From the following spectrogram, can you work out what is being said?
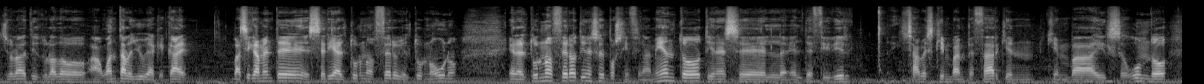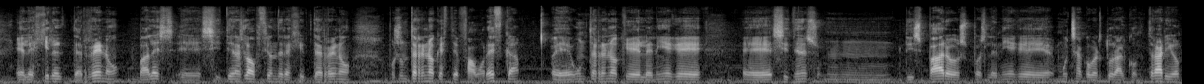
yo la he titulado Aguanta la lluvia que cae. Básicamente sería el turno 0 y el turno 1. En el turno 0 tienes el posicionamiento, tienes el, el decidir sabes quién va a empezar, quién, quién va a ir segundo, elegir el terreno, ¿vale? Eh, si tienes la opción de elegir terreno, pues un terreno que te favorezca, eh, un terreno que le niegue, si tienes mm, disparos, pues le niegue mucha cobertura al contrario.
